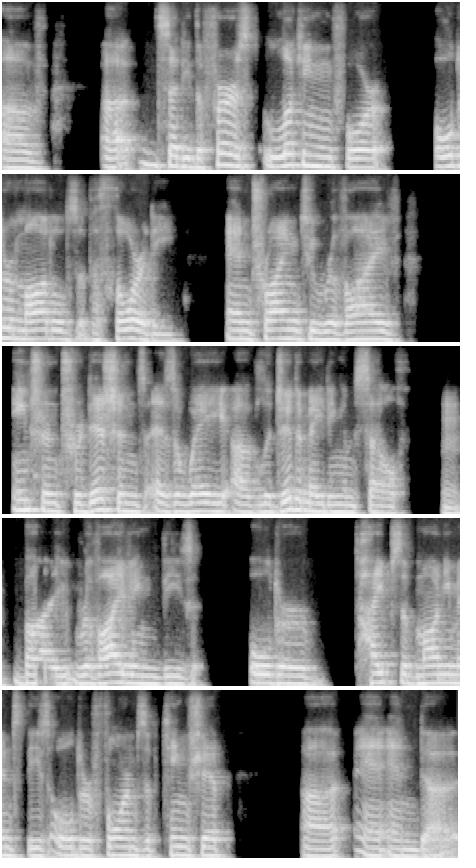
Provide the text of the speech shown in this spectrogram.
of uh, Seti I looking for older models of authority and trying to revive ancient traditions as a way of legitimating himself mm. by reviving these older types of monuments, these older forms of kingship, uh, and, and uh,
